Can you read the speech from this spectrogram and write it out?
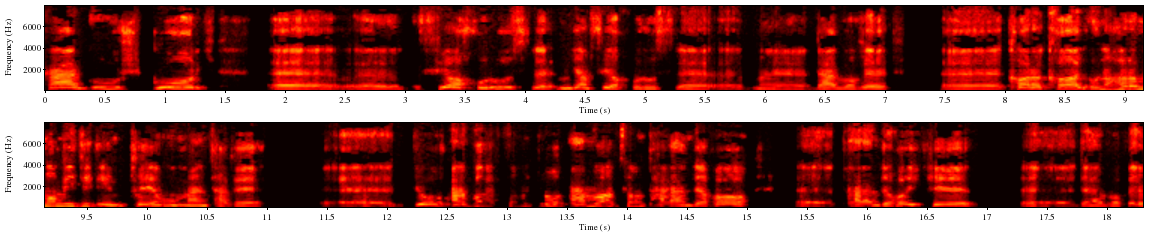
خرگوش گرگ سیاه خروس میگم سیاه خروس در واقع کاراکال اونها رو ما می‌دیدیم توی اون منطقه. جو اما جو اما اقسام پرنده ها پرنده هایی که در واقع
